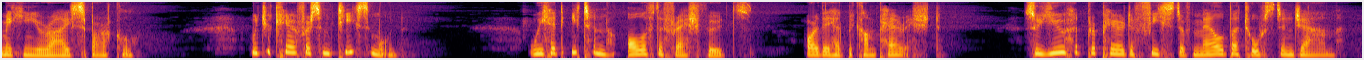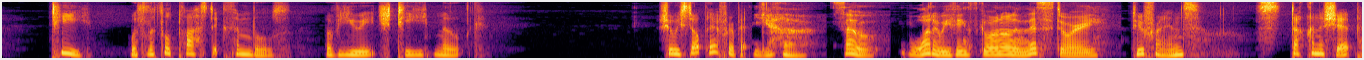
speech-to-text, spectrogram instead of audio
making your eyes sparkle. Would you care for some tea, Simone? We had eaten all of the fresh foods, or they had become perished. So you had prepared a feast of Melba toast and jam, tea with little plastic thimbles of UHT milk. Shall we stop there for a bit? Yeah. So, what do we think's going on in this story? Two friends stuck on a ship.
